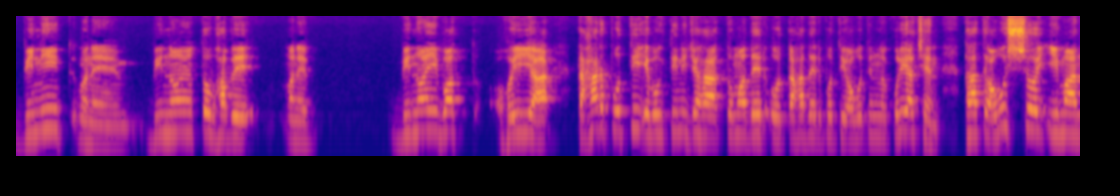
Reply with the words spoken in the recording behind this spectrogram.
বিনীত মানে বিনয়ত ভাবে মানে বিনয়বত হইয়া তাহার প্রতি এবং তিনি যাহা তোমাদের ও তাহাদের প্রতি অবতীর্ণ করিয়াছেন, তাহাতে অবশ্যই ইমান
